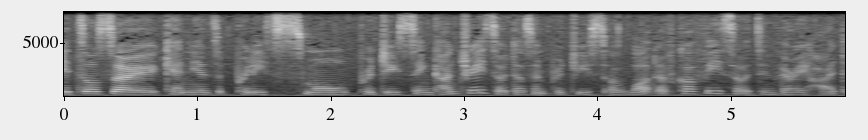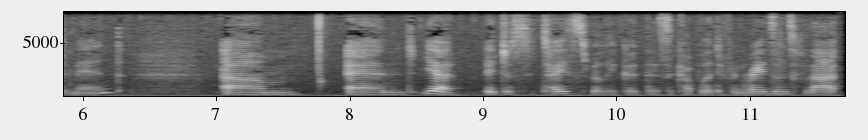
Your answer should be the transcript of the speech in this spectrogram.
it's also Kenya's a pretty small producing country, so it doesn't produce a lot of coffee, so it's in very high demand. Um, and yeah, it just tastes really good. There's a couple of different reasons for that:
